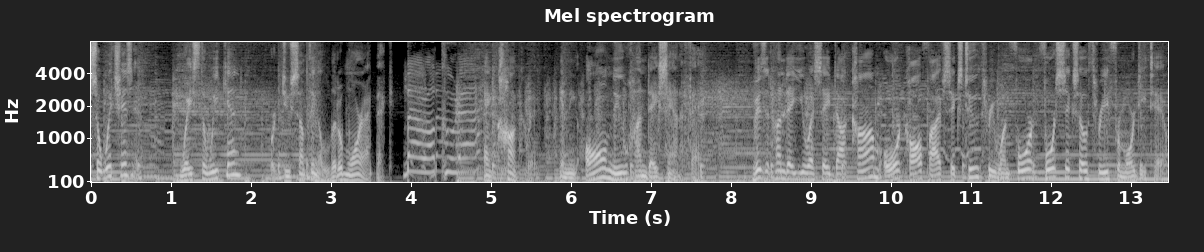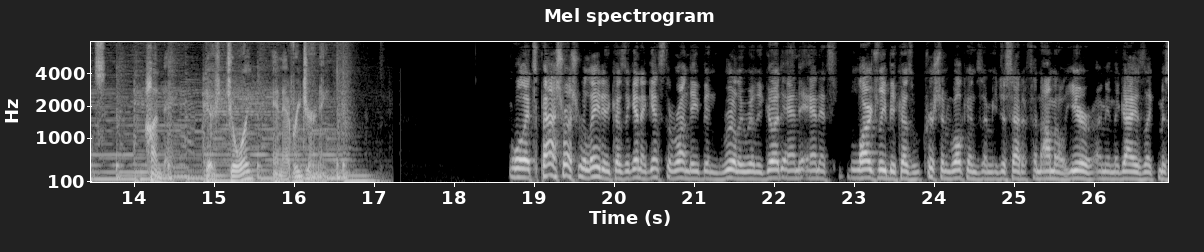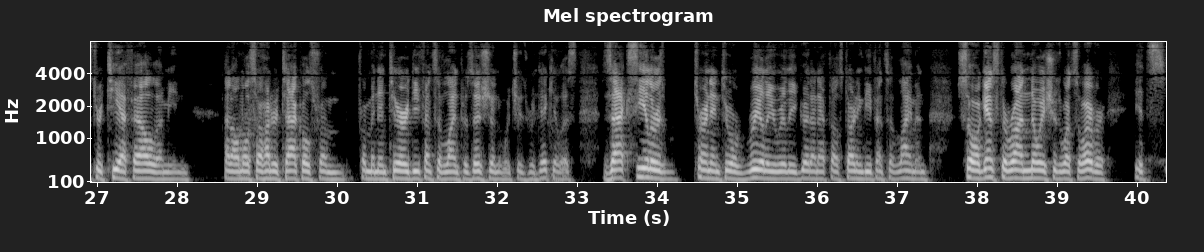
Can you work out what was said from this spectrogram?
So which is it? Waste the weekend or do something a little more epic? And conquer it in the all-new Hyundai Santa Fe. Visit HyundaiUSA.com or call 562 for more details. Hyundai, there's joy in every journey. Well, it's pass rush related because again, against the run, they've been really, really good, and and it's largely because Christian Wilkins. I mean, just had a phenomenal year. I mean, the guy is like Mr. TFL. I mean, at almost 100 tackles from from an interior defensive line position, which is ridiculous. Zach Sieler's turned into a really, really good NFL starting defensive lineman. So against the run, no issues whatsoever. It's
